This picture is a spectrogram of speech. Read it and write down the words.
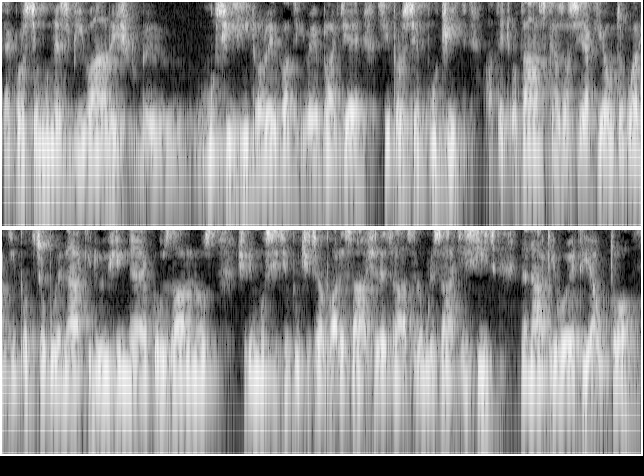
tak prostě mu nezbývá, když eh, musí žít od vejplaty k vejplatě, si prostě půjčit. A teď otázka zase, jaký auto kvalitní potřebuje, na jaký dojíždění, na jakou vzdálenost, čili musí si půjčit třeba 50, 60, 70 tisíc na nějaký vojetý auto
